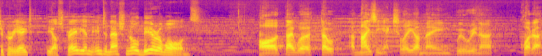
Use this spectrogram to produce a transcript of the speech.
to create the Australian International Beer Awards. Oh, they were they were amazing actually. I mean, we were in a quite a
